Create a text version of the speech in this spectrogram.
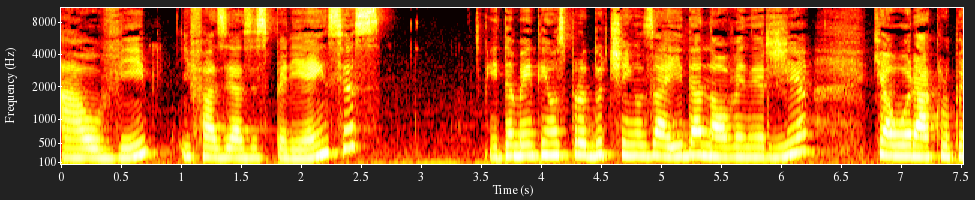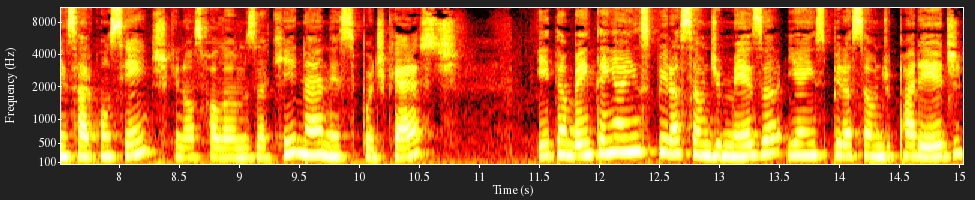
a ouvir e fazer as experiências. E também tem os produtinhos aí da Nova Energia, que é o Oráculo Pensar Consciente, que nós falamos aqui, né, nesse podcast. E também tem a inspiração de mesa e a inspiração de parede,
